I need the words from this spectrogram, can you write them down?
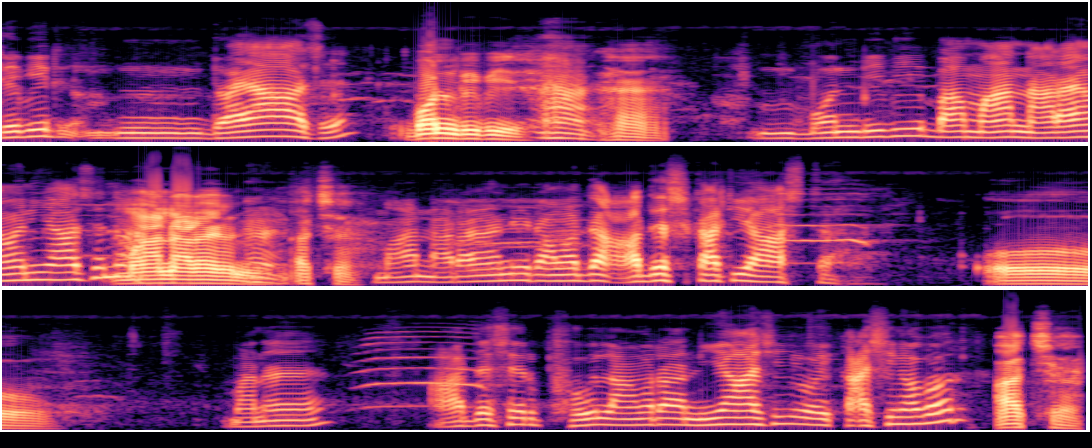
দেবীর দয়া আছে। বন বিবির হ্যাঁ। হ্যাঁ। বনবিবি বা মা নারায়ণী আছে না? মা নারায়ণী হ্যাঁ। আচ্ছা। মা নারায়ণীর আমাদের আদেশ কাটিয়ে আসতে হয়। ও। মানে আদেশের ফুল আমরা নিয়ে আসি ওই কাশীনগর। আচ্ছা।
